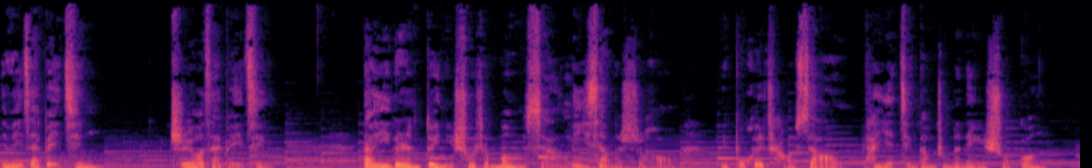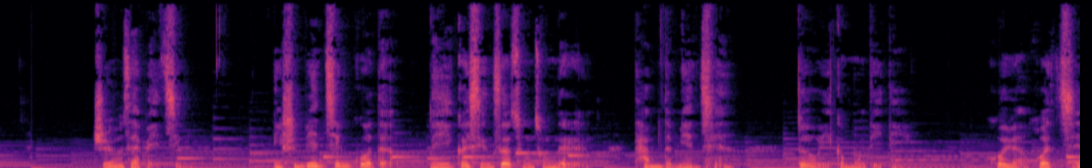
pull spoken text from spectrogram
因为在北京，只有在北京。当一个人对你说着梦想、理想的时候，你不会嘲笑他眼睛当中的那一束光。只有在北京，你身边经过的每一个行色匆匆的人，他们的面前都有一个目的地，或远或近，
